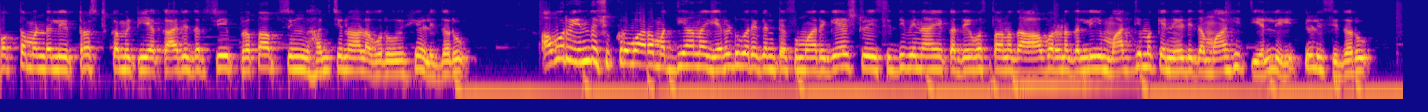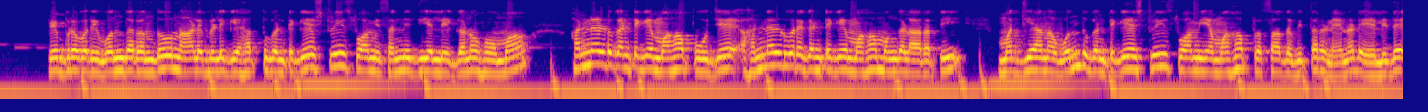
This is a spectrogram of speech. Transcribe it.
ಭಕ್ತ ಮಂಡಳಿ ಟ್ರಸ್ಟ್ ಕಮಿಟಿಯ ಕಾರ್ಯದರ್ಶಿ ಪ್ರತಾಪ್ ಸಿಂಗ್ ಹಂಚಿನಾಳ್ ಅವರು ಹೇಳಿದರು. ಅವರು ಇಂದು ಶುಕ್ರವಾರ ಮಧ್ಯಾಹ್ನ ಎರಡೂವರೆ ಗಂಟೆ ಸುಮಾರಿಗೆ ಶ್ರೀ ಸಿದ್ಧಿವಿನಾಯಕ ದೇವಸ್ಥಾನದ ಆವರಣದಲ್ಲಿ ಮಾಧ್ಯಮಕ್ಕೆ ನೀಡಿದ ಮಾಹಿತಿಯಲ್ಲಿ ತಿಳಿಸಿದರು. ಫೆಬ್ರವರಿ ಒಂದರಂದು ನಾಳೆ ಬೆಳಿಗ್ಗೆ ಹತ್ತು ಗಂಟೆಗೆ ಶ್ರೀ ಸ್ವಾಮಿ ಸನ್ನಿಧಿಯಲ್ಲಿ ಗಣಹೋಮ ಹನ್ನೆರಡು ಗಂಟೆಗೆ ಮಹಾಪೂಜೆ, ಹನ್ನೆರಡೂವರೆ ಗಂಟೆಗೆ ಮಹಾಮಂಗಳಾರತಿ, ಮಧ್ಯಾಹ್ನ ಒಂದು ಗಂಟೆಗೆ ಶ್ರೀ ಸ್ವಾಮಿಯ ಮಹಾಪ್ರಸಾದ ವಿತರಣೆ ನಡೆಯಲಿದೆ.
